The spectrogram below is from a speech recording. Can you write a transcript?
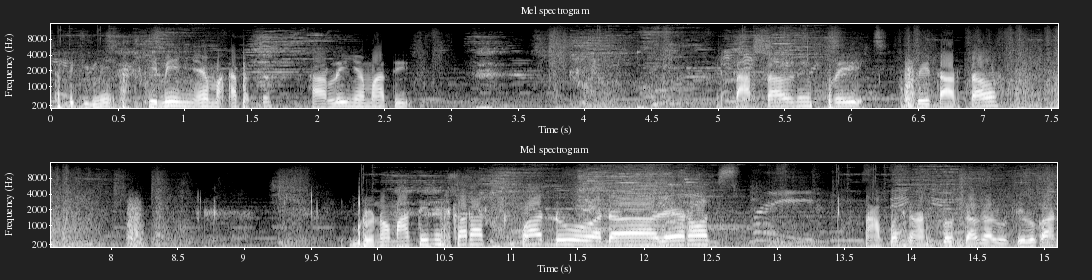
Tapi gini giminya apa tuh? Harley nya mati. Turtle nih free free turtle Bruno mati nih sekarang. Waduh ada Derot. Hapus kan stun gagal ulti lu kan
